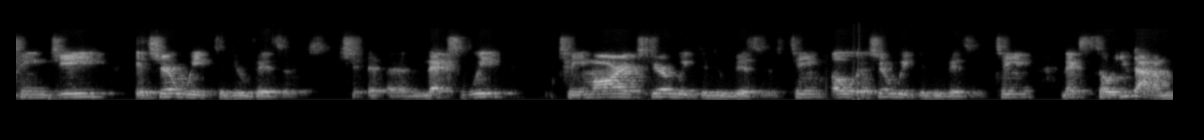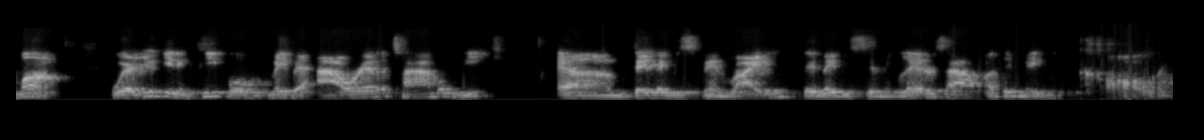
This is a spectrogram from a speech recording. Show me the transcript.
Team G, it's your week to do visitors. Uh, next week, Team R, it's your week to do visitors. Team O, it's your week to do visitors. Team next, so you got a month where you're getting people maybe an hour at a time a week. Um, they may be spend writing, they may be sending letters out, or they may be calling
